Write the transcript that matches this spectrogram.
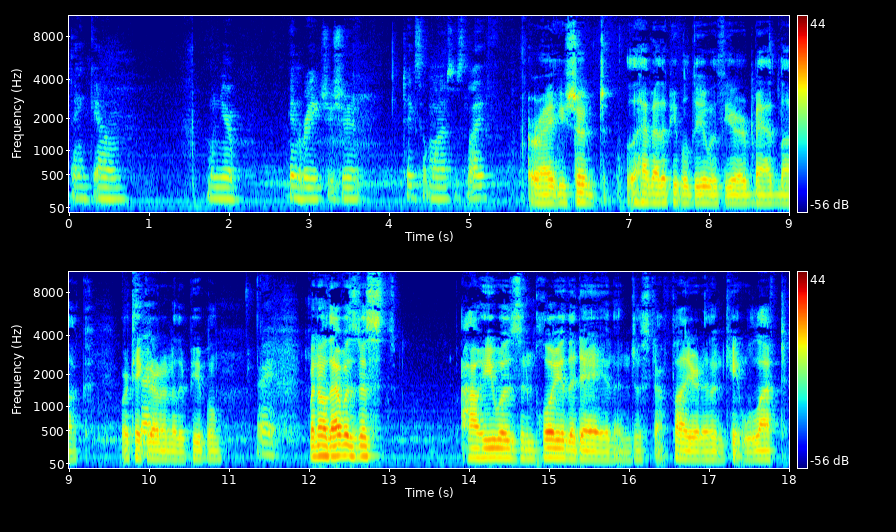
I think um, when you're enraged, you shouldn't take someone else's life. right. You shouldn't have other people deal with your bad luck or take it out on other people. Right. But no, that was just how he was an employee of the day and then just got fired and then Kate left,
